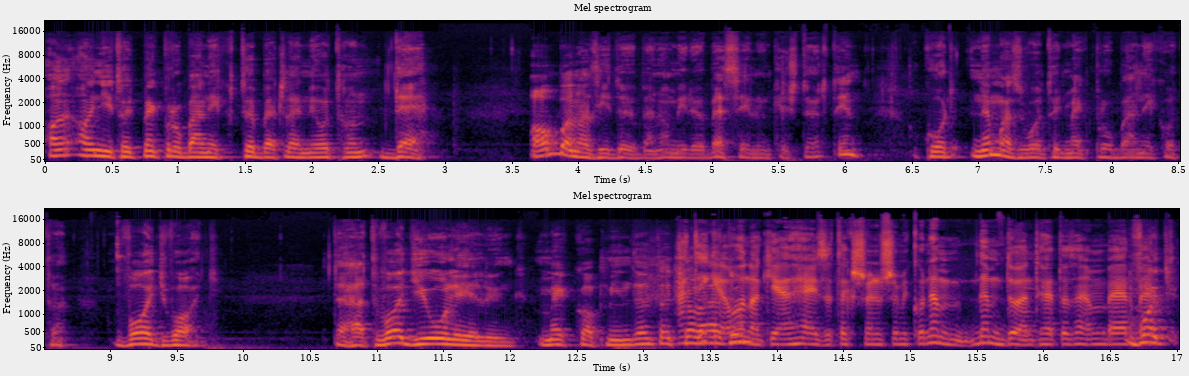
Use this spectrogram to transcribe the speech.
annyit, hogy megpróbálnék többet lenni otthon, de abban az időben, amiről beszélünk és történt, akkor nem az volt, hogy megpróbálnék otthon, vagy vagy. Tehát vagy jól élünk, megkap mindent a Hát családon, igen, vannak ilyen helyzetek sajnos, amikor nem, nem dönthet az ember. Vagy- Mert,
